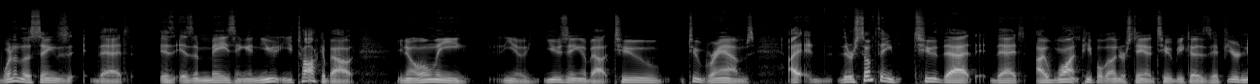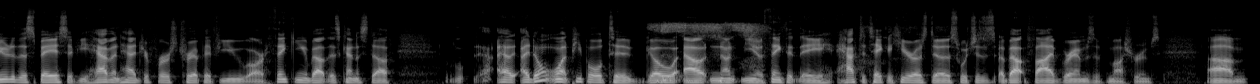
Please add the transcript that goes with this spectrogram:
one of those things that is, is amazing. And you, you talk about, you know, only, you know, using about two, two grams. I there's something to that that I want people to understand too, because if you're new to this space, if you haven't had your first trip, if you are thinking about this kind of stuff, I, I don't want people to go out and you know think that they have to take a hero's dose, which is about five grams of mushrooms. Um,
